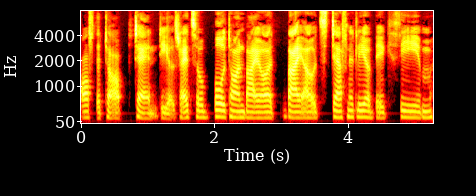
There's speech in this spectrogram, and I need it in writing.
of the top 10 deals, right? So bolt on buyout, buyouts, definitely a big theme.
